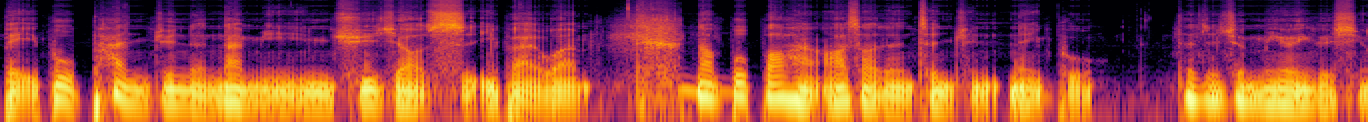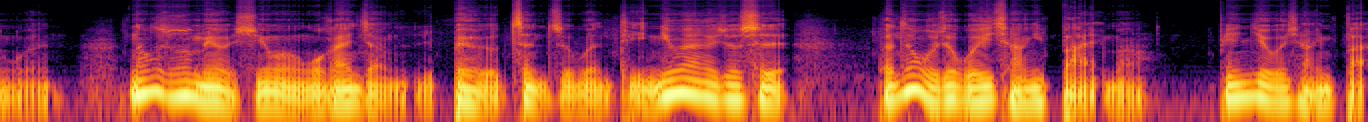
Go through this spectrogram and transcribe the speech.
北部叛军的难民营区就要死一百万，那不包含阿萨德政权内部，但是就没有一个新闻。那为什么没有新闻？我刚才讲背后有政治问题。另外一个就是，反正我就围墙一摆嘛，边界围墙一摆，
